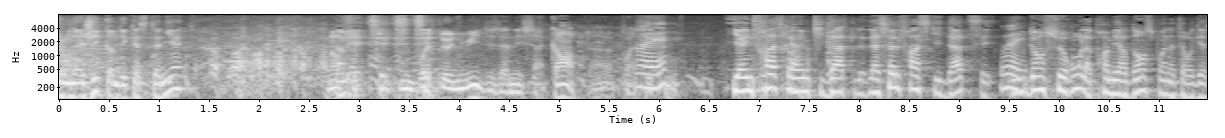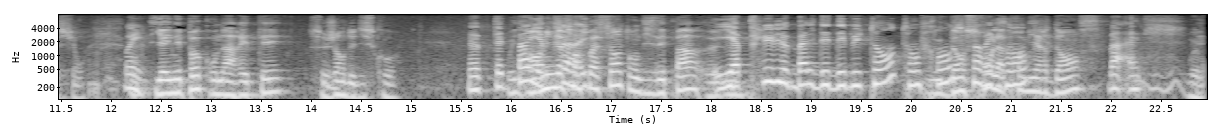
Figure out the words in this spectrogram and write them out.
que l'on agite comme des castagnettes. non, Non, mais c'est c'est- c'est une c'est- boîte de nuit des années 50. hein, point, c'est Ouais. tout. Il y a une phrase quand même qui date. La seule phrase qui date, c'est Ouais. Nous danserons la première danse, point d'interrogation. Oui. Il y a une époque où on a arrêté ce genre de discours. Euh, Peut-être Oui, pas. en il y a plus- 1960, on disait pas euh, Il n'y a plus le bal des débutantes en nous France, par danserons la exemple première danse. Bah, euh, Oui, mais Et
